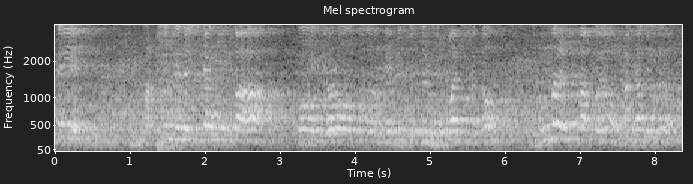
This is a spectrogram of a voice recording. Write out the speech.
특별히 바쁘신 분들 시장님과 또 여러 그 내빈분들 도와주셔서 정말 고맙고요. 감사드리고요.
